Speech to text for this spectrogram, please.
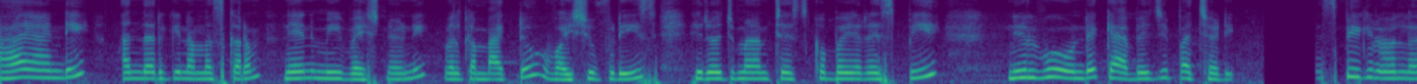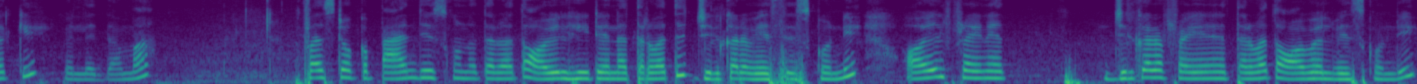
హాయ్ అండి అందరికీ నమస్కారం. నేను మీ వైష్ణవిని. Welcome back to Vaishu foodies. ఈరోజు మనం చేసుకోబోయే రెసిపీ నిల్వ ఉండే క్యాబేజీ పచ్చడి. రెసిపీలోకి వెళ్ళేద్దామా? ఫస్ట్ ఒక ప్యాన్ తీసుకున్న తర్వాత ఆయిల్ హీట్ అయిన తర్వాత జీలకర్ర వేసేసుకోండి. ఆయిల్ ఫ్రై అయిన జీలకర్ర ఫ్రై అయిన తర్వాత ఆయిల్ వేసుకోండి.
